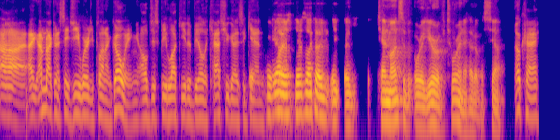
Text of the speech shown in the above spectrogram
uh, I I'm not gonna say, gee, where do you plan on going? I'll just be lucky to be able to catch you guys again. yeah But- there's, there's like a, a, a 10 months of or a year of touring ahead of us yeah Okay.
